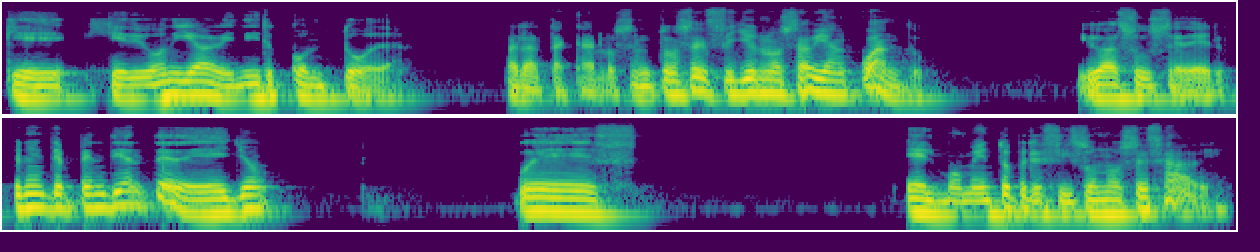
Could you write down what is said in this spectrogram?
que Gedeón iba a venir con toda para atacarlos. Entonces ellos no sabían cuándo iba a suceder. Pero independiente de ello, pues el momento preciso no se sabe.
